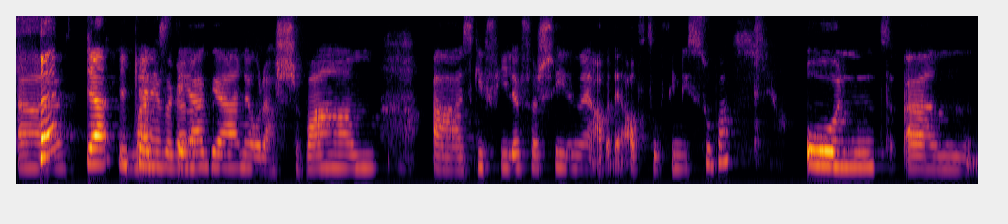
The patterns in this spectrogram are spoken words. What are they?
äh, ja ich kenne ihn sogar. Sehr gerne oder Schwarm äh, es gibt viele verschiedene, aber der Aufzug finde ich super. Und, ähm,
